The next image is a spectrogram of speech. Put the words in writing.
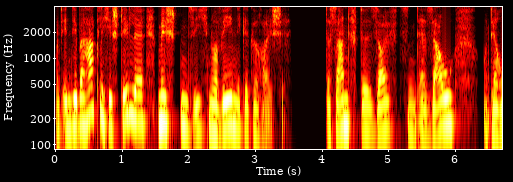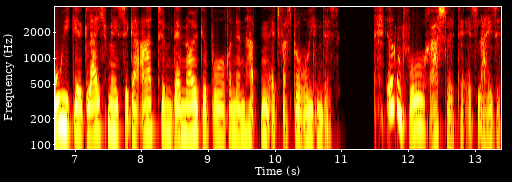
und in die behagliche Stille mischten sich nur wenige Geräusche. Das sanfte Seufzen der Sau und der ruhige, gleichmäßige Atem der Neugeborenen hatten etwas Beruhigendes. Irgendwo raschelte es leise.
